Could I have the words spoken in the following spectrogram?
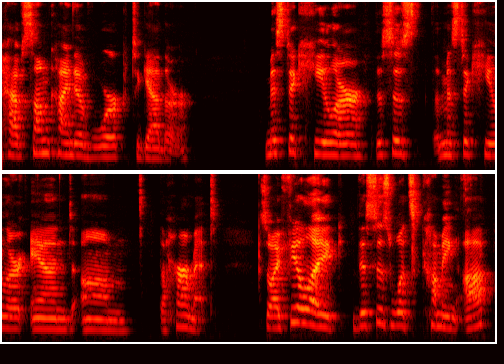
have some kind of work together. Mystic Healer. This is Mystic Healer and um, the Hermit. So I feel like this is what's coming up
